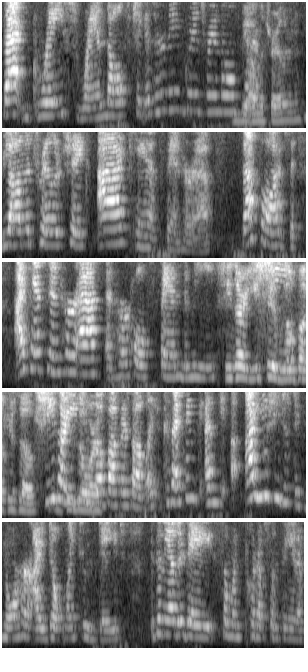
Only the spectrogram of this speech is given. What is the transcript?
That Grace Randolph chick is her name Grace Randolph? Beyond the trailer? Beyond the trailer chick. I can't stand her ass. That's all I have to say. I can't stand her ass and her whole fandomy. She's our YouTube. She- go fuck yourself. She's our the YouTube go fuck herself. Like, because I think, and I usually just ignore her. I don't like to engage. But then the other day, someone put up something in a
